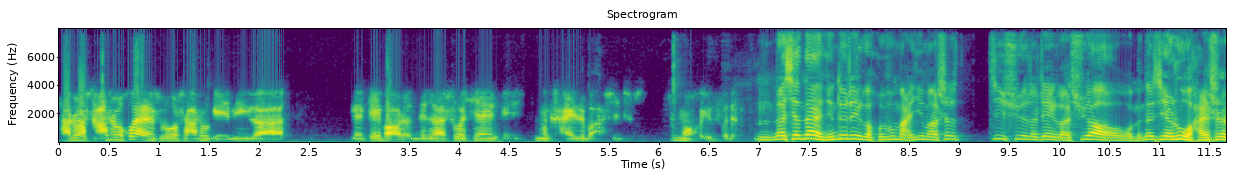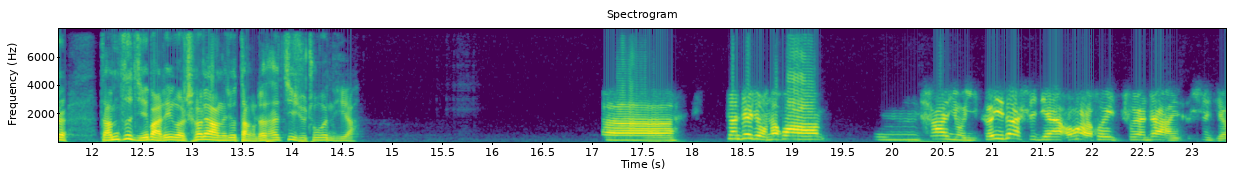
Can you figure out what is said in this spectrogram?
他说啥时候坏的时候啥时候给那个给给保那个说先给这么开着吧，是这么回复的。嗯，那现在您对这个回复满意吗？是继续的这个需要我们的介入，还是咱们自己把这个车辆呢就等着它继续出问题啊？呃，像这种的话。嗯，他有隔一段时间偶尔会出现这样事情，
